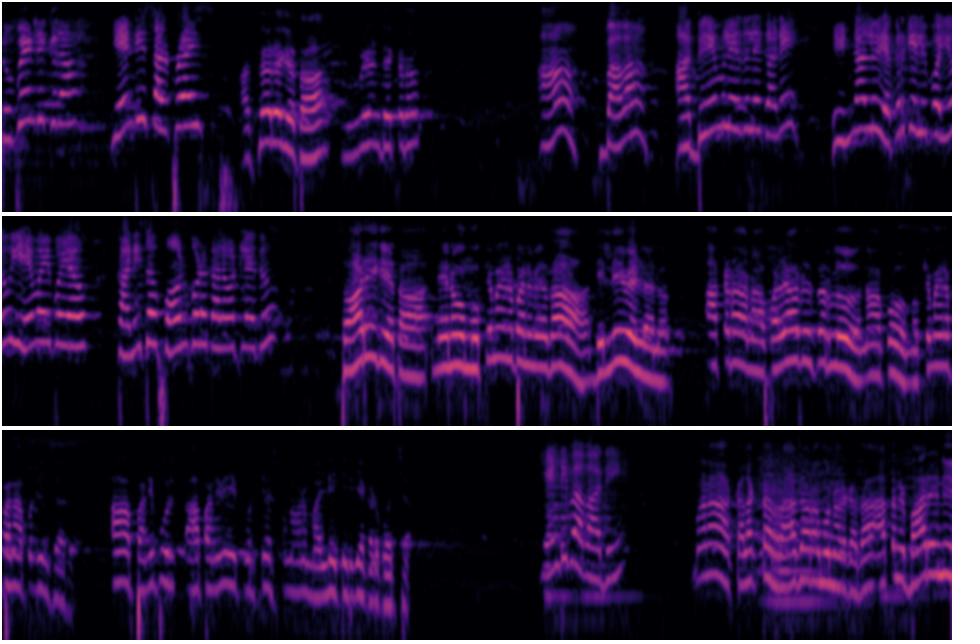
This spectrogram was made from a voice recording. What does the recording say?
నువ్వేంటి ఇక్కడ? ఏంటి సర్ప్రైజ్ అసరే గీత నువ్వేంటి ఇక్కడ? ఆ బావా అదేం లేదులే కానీ ఇన్నాళ్ళు ఎక్కడికి వెళ్ళిపోయావు? ఏమైపోయావు? కనీసం ఫోన్ కూడా కలవట్లేదు. సారీ గీత నేను ముఖ్యమైన పని మీద ఢిల్లీ వెళ్ళాను. అక్కడ నా పై ఆఫీసర్లు నాకు ముఖ్యమైన పని అప్పగించారు. ఆ పని పూర్తి ఆ పని పూర్తి చేసుకుందామని మళ్ళీ తిరిగి ఇక్కడికి వచ్చా. ఏంటి బావా అది? మన కలెక్టర్ రాజారాం ఉన్నాడు కదా అతని భార్యని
